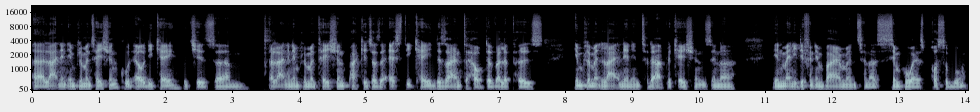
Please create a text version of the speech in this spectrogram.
uh, Lightning implementation called LDK, which is um, a Lightning implementation package as a SDK designed to help developers implement Lightning into their applications in a in many different environments and as simple way as possible.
